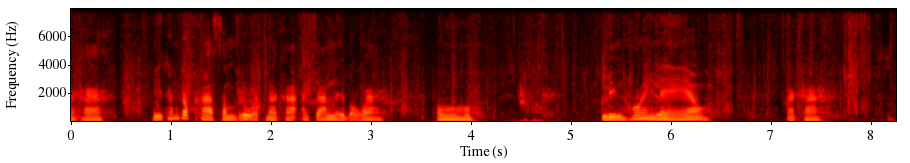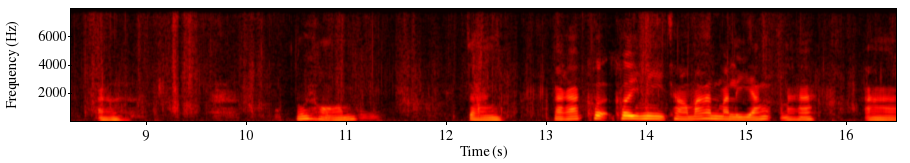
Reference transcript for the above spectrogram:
นะคะ นี่ท่านก็พาสำรวจนะคะ อาจารย์เลยบอกว่า โอ้ลิ้นห้อยแล้วนะคะอ่าโอ้ยหอม จังนะคะเคยเคยมีชาวบ้านมาเลี้ยงนะคะอ่า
